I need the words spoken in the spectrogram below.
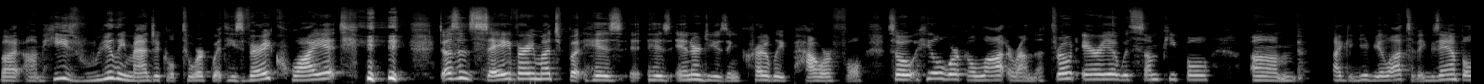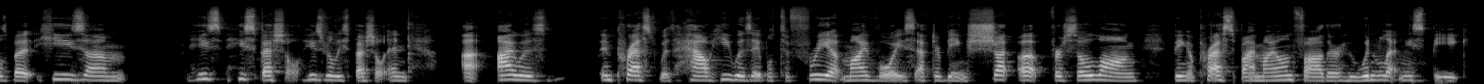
But um, he's really magical to work with. He's very quiet. he doesn't say very much, but his his energy is incredibly powerful. So he'll work a lot around the throat area with some people. Um, I could give you lots of examples, but he's um, he's he's special. He's really special, and uh, I was impressed with how he was able to free up my voice after being shut up for so long, being oppressed by my own father who wouldn't let me mm. speak.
